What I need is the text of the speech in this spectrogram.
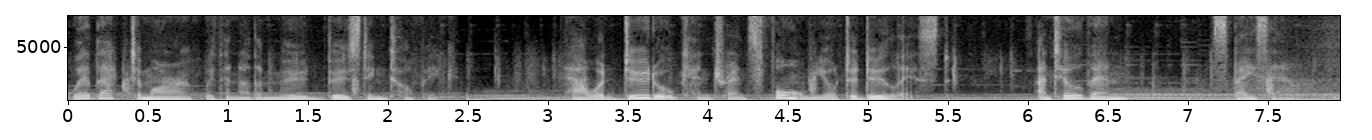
We're back tomorrow with another mood boosting topic how a doodle can transform your to do list. Until then, space out.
